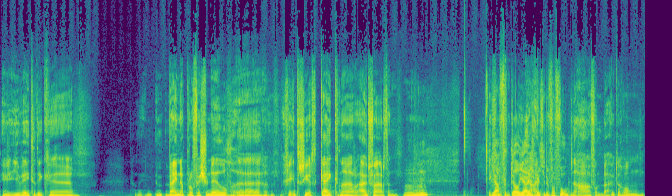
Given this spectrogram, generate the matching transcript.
Je, je weet dat ik eh, bijna professioneel eh, geïnteresseerd kijk naar uitvaarten. Ik ja, vond- vertel jij eens wat je ervan vond. Nou, van buiten gewoon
